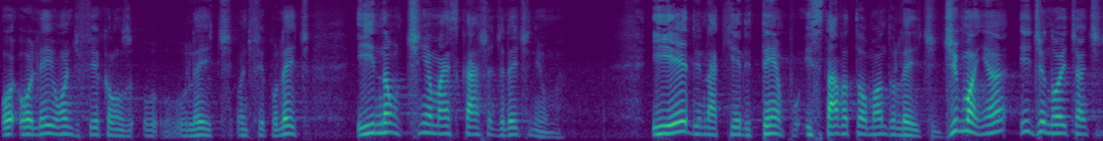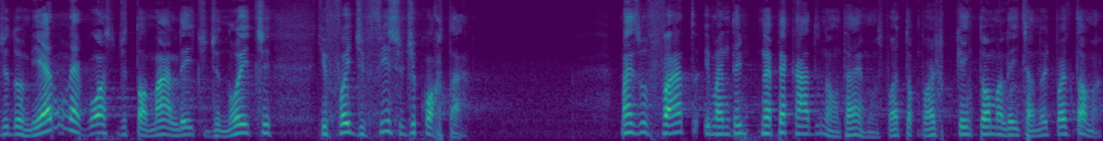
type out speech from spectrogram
olhei onde fica o, o, leite, onde fica o leite, e não tinha mais caixa de leite nenhuma. E ele, naquele tempo, estava tomando leite de manhã e de noite antes de dormir. Era um negócio de tomar leite de noite que foi difícil de cortar. Mas o fato, mas não, tem, não é pecado não, tá, irmãos? Pode, pode, quem toma leite à noite pode tomar.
